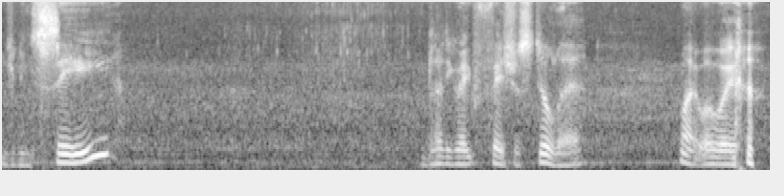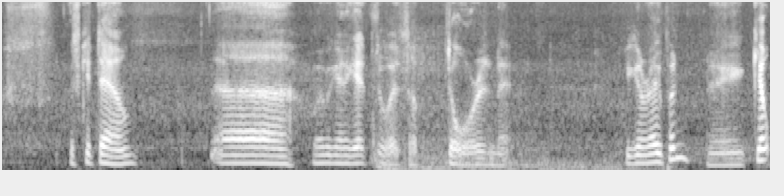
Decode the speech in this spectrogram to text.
As you can see, bloody great fish are still there. Right, well, we let's get down. Uh, where are we going to get to? It's a door, isn't it? You going to open? Thank you.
